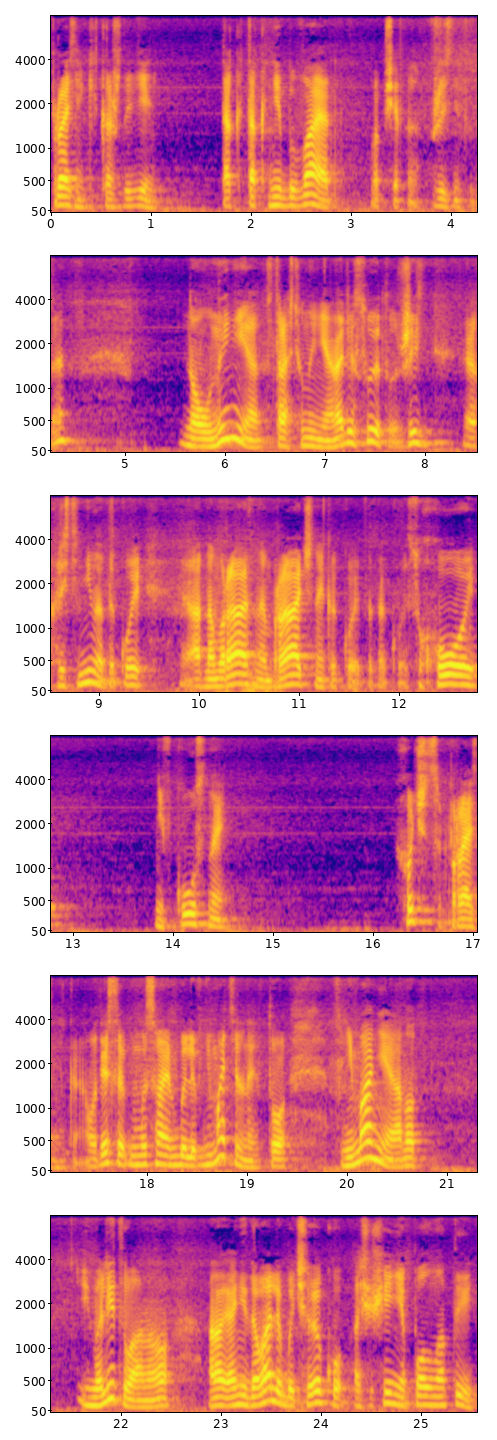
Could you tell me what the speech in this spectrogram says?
праздники каждый день. Так, так не бывает вообще-то в жизни-то, да? Но уныние, страсть уныния, она рисует жизнь э, христианина такой однообразной, мрачной какой-то такой, сухой, невкусной. Хочется праздника. А вот если мы с вами были внимательны, то внимание, оно и молитва, оно они давали бы человеку ощущение полноты.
